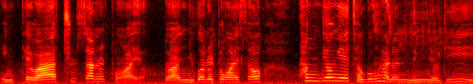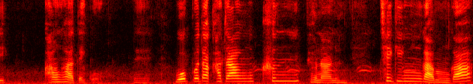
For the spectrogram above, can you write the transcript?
잉태와 출산을 통하여 또한 육아를 통해서 환경에 적응하는 능력이 강화되고 네, 무엇보다 가장 큰 변화는 책임감과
